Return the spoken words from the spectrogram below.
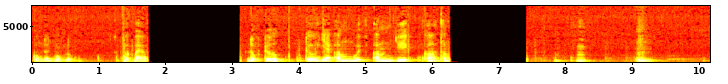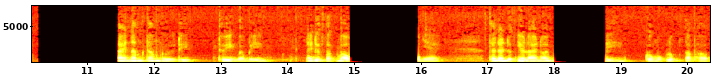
Cùng đến một lúc. Phật bảo. Lúc trước, trưởng giả âm nguyệt âm duyệt có thân hai năm trăm người đi thuyền vào biển nay được Phật bầu nhà. Thế nên Đức Như Lai nói ý cùng một lúc tập hợp.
